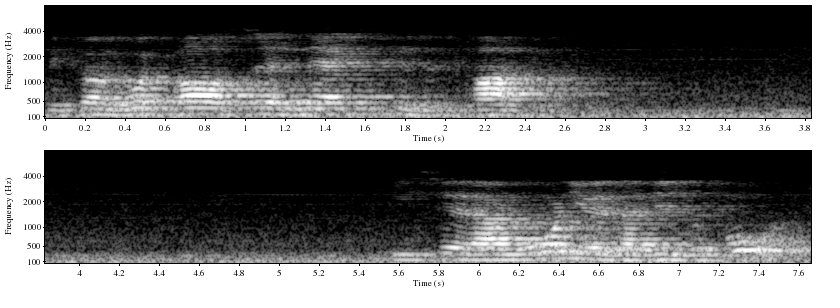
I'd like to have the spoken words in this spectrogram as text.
Because what Paul said next is it's popular. He said, I warn you as I did before.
